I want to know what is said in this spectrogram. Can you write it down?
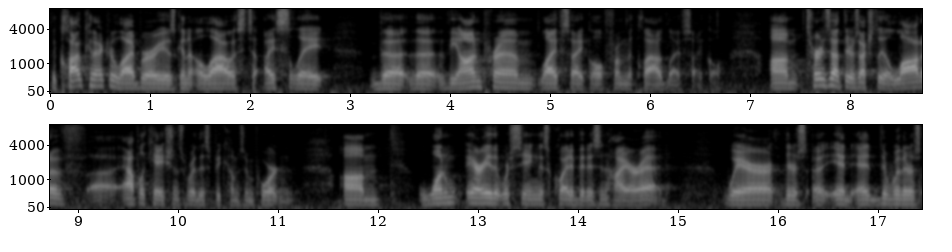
the Cloud Connector library is going to allow us to isolate the, the, the on-prem lifecycle from the cloud lifecycle. Um, turns out there's actually a lot of uh, applications where this becomes important. Um, one area that we're seeing this quite a bit is in higher ed, where there's, uh, and, and where there's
